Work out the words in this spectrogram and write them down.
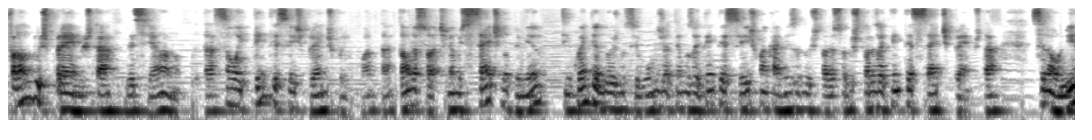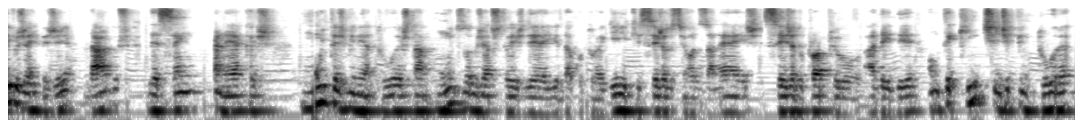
Falando dos prêmios, tá? Desse ano, tá? São 86 prêmios por enquanto, tá? Então, olha só, tivemos 7 no primeiro, 52 no segundo, já temos 86 com a camisa do História sobre Histórias, 87 prêmios, tá? Serão livros de RPG, dados, desenho, canecas, muitas miniaturas, tá? Muitos objetos 3D aí da cultura geek, seja do Senhor dos Anéis, seja do próprio AD&D. Vamos ter kit de pintura,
